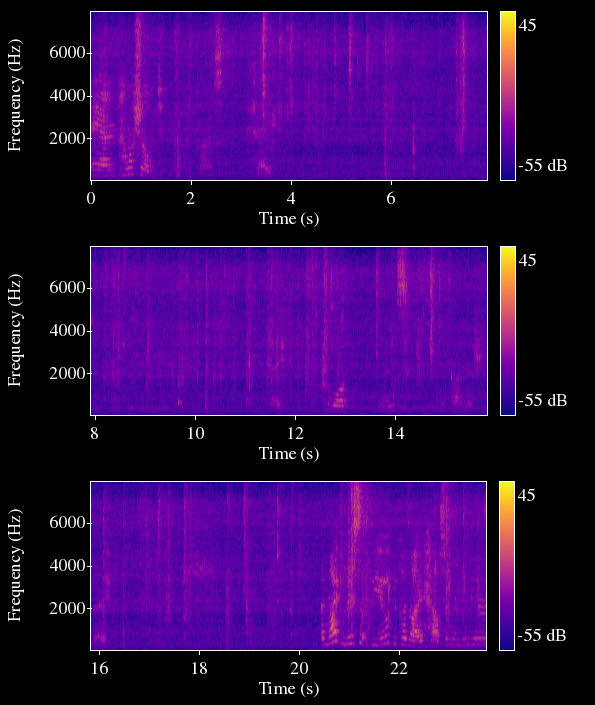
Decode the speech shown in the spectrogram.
and I'm gonna show them to you guys. Okay. Okay. The more coins I got yesterday. I might miss a few because I have so many in here.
